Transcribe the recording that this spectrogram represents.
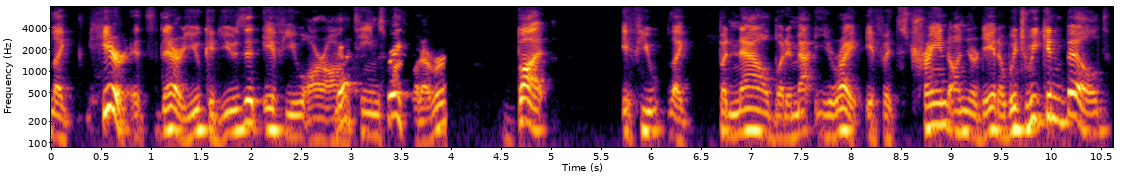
like here it's there you could use it if you are on yeah, teams great. whatever but if you like but now but you're right if it's trained on your data which we can build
